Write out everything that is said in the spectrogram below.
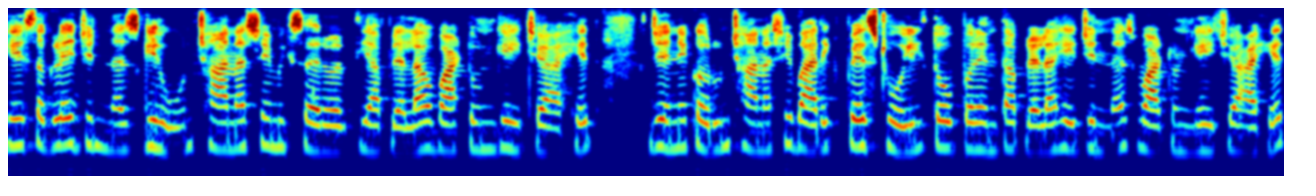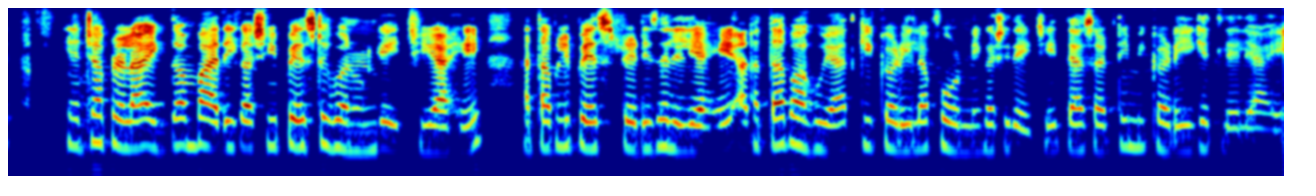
हे सगळे जिन्नस घेऊन छान असे मिक्सरवरती आपल्याला वाटून घ्यायचे आहेत. जेणेकरून छान अशी बारीक पेस्ट होईल तोपर्यंत आपल्याला हे जिन्नस वाटून घ्यायचे आहेत. याची आपल्याला एकदम बारीक अशी पेस्ट बनवून घ्यायची आहे. आता आपली पेस्ट रेडी झालेली आहे. आता पाहूयात की कढीला फोडणी कशी द्यायची. त्यासाठी मी कढई घेतलेली आहे.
